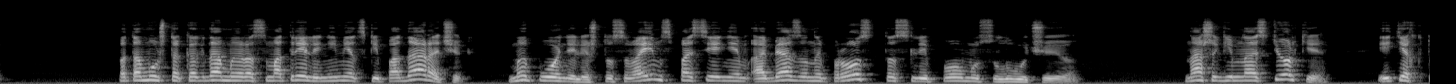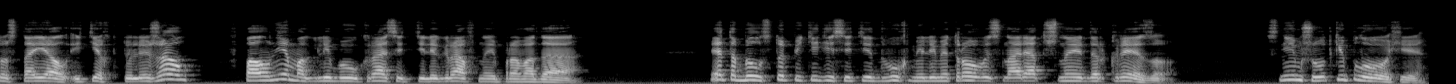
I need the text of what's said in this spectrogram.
Потому что, когда мы рассмотрели немецкий подарочек, мы поняли, что своим спасением обязаны просто слепому случаю. Наши гимнастерки, и тех, кто стоял, и тех, кто лежал – вполне могли бы украсить телеграфные провода. Это был 152-миллиметровый снаряд Шнейдер Крезо. С ним шутки плохи.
